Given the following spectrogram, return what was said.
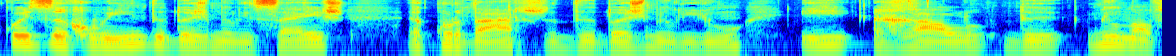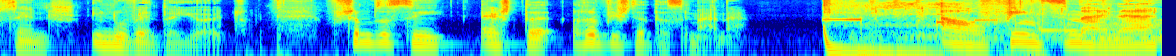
Coisa Ruim, de 2006, Acordar, de 2001 e Ralo, de 1998. Fechamos assim esta revista da semana. Ao fim de semana,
